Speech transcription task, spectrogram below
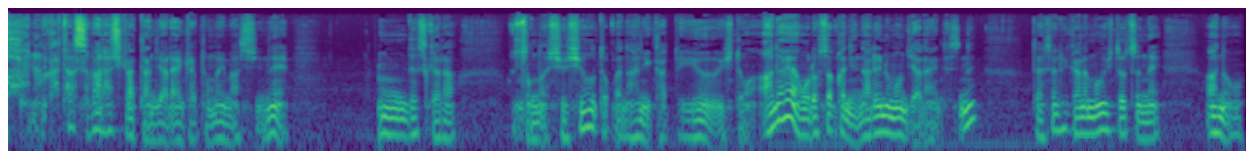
この方素晴らしかったんじゃないかと思いますしね。うん、ですから、その首相とか何かっていう人はあだやおろそかになれるもんじゃないんですね。でそれからもう一つねあの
